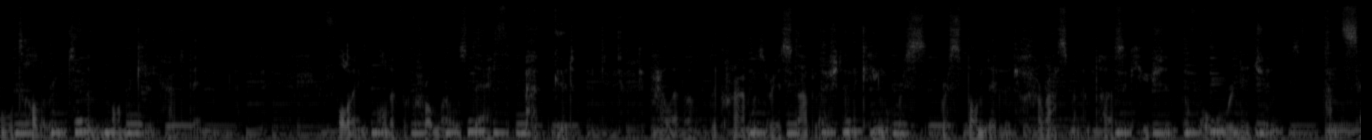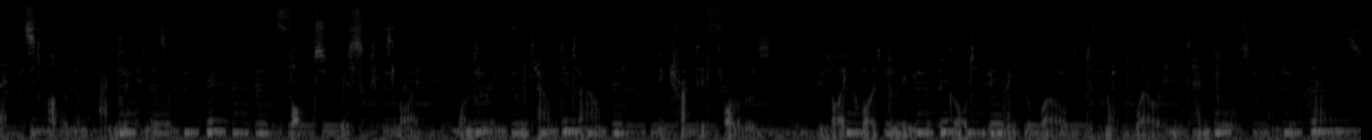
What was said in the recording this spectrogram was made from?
more tolerant than the monarchy had been. Following Oliver Cromwell's death, good, However, the crown was re established and the king res- responded with harassment and persecution of all religions and sects other than Anglicanism. Fox risked his life wandering from town to town, and he attracted followers who likewise believed that the God who made the world did not dwell in temples made with hands.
